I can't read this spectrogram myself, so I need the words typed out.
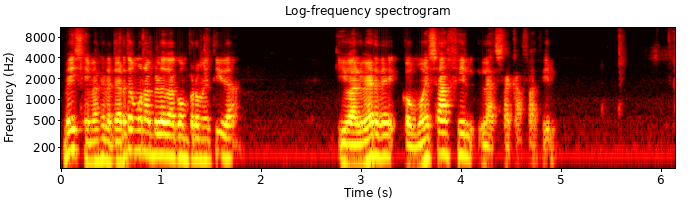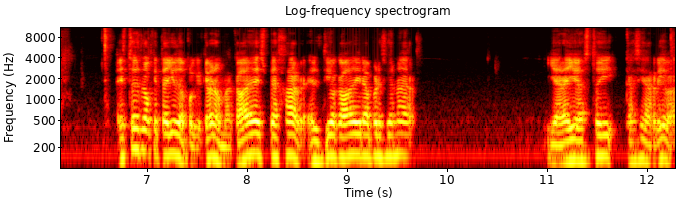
¿Veis? Imagínate, ahora tengo una pelota comprometida y Valverde, como es ágil, la saca fácil. Esto es lo que te ayuda, porque claro, me acaba de despejar, el tío acaba de ir a presionar y ahora yo estoy casi arriba.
